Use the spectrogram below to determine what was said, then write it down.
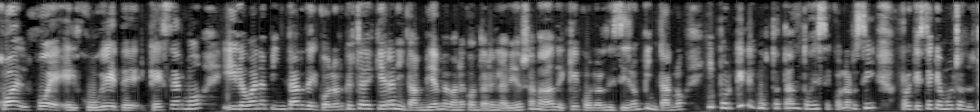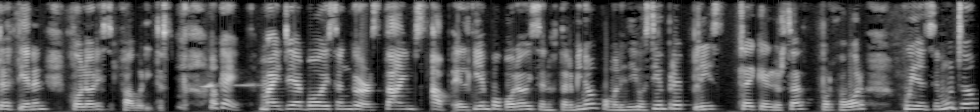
cuál fue el juguete que se armó y lo van a pintar del color que ustedes quieran y también me van a contar en la videollamada de qué color decidieron pintarlo y por qué les gusta tanto ese color, sí, porque sé que muchos de ustedes tienen colores favoritos. Ok, my dear boys and girls, time's up. El tiempo por hoy se nos terminó, como les digo siempre, please Take care of yourself, por favor. Cuídense mucho.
